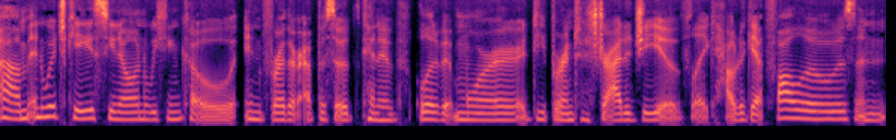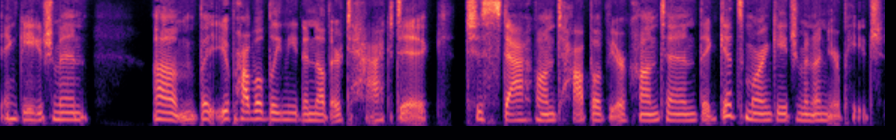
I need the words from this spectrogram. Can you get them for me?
Um, in which case, you know, and we can go in further episodes, kind of a little bit more deeper into strategy of like how to get follows and engagement. Um, but you probably need another tactic to stack on top of your content that gets more engagement on your page.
